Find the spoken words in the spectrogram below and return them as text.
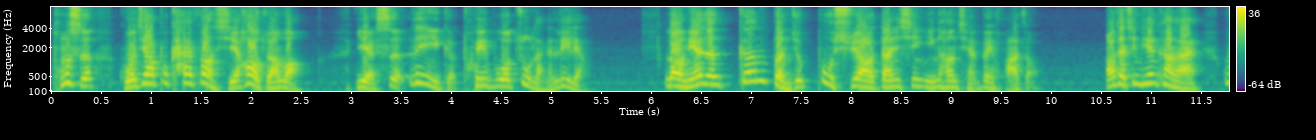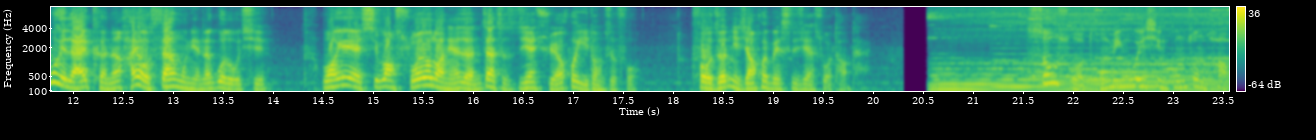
同时国家不开放携号转网，也是另一个推波助澜的力量。老年人根本就不需要担心银行钱被划走。而在今天看来，未来可能还有三五年的过渡期。王爷也希望所有老年人在此之间学会移动支付，否则你将会被世界所淘汰。搜索同名微信公众号，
